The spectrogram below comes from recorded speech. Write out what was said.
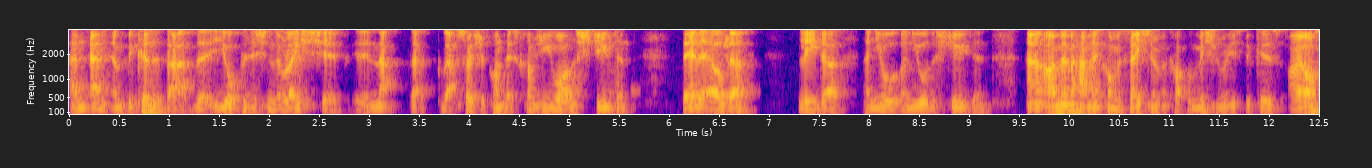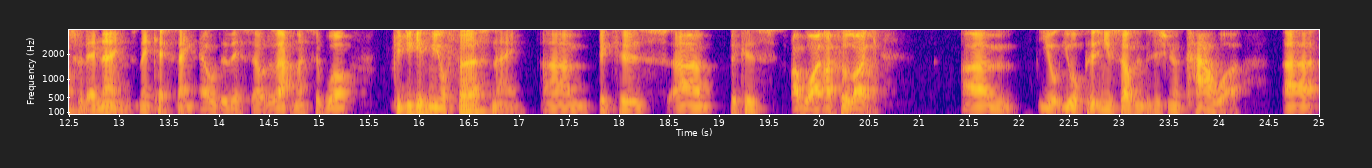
And and and because of that that your position in the relationship in that that that social context becomes you are the student. They're the elder yeah. leader and you're and you're the student. And i remember having a conversation with a couple of missionaries because i asked for their names and they kept saying elder this elder that. And i said well could you give me your first name? Um, because um, because otherwise i feel like um, you're, you're putting yourself in a position of power uh,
